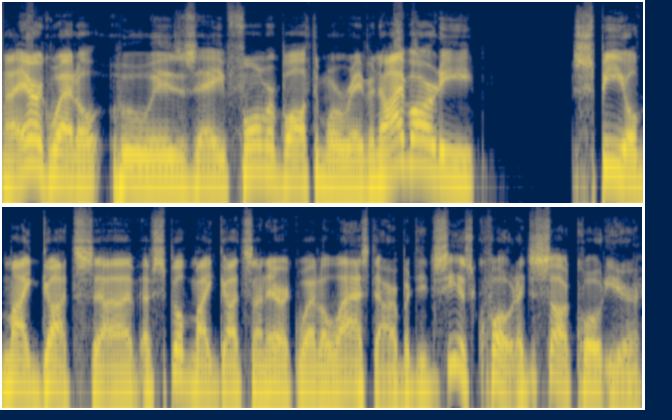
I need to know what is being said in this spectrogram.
uh, Eric Weddle, who is a former Baltimore Raven. Now I've already spieled my guts. Uh, I've spilled my guts on Eric Weddle last hour, but did you see his quote? I just saw a quote here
